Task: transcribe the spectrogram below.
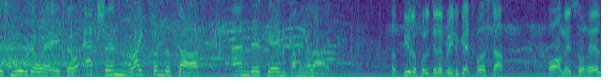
which moved away. So action right from the start and this game coming alive. A beautiful delivery to get first off for Amir Sohail.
